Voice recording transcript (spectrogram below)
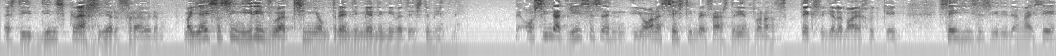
is die dienstknecht hier verhouding. Maar jy sal sien, hierdie woord, sien jy omtrent nie meer in die Nieuwe Testament nie. Ons sien dat Jezus in Johannes 16 by vers 23, tekst wat julle baie goed ken, sê Jezus hierdie ding, hy sê,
